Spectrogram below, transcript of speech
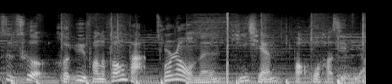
自测和预防的方法，从而让我们提前保护好自己的腰。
